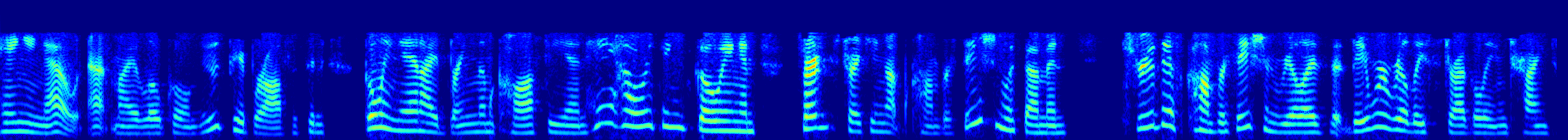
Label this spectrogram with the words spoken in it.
hanging out at my local newspaper office and going in, I'd bring them coffee and, hey, how are things going? And started striking up conversation with them. And through this conversation, realized that they were really struggling trying to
